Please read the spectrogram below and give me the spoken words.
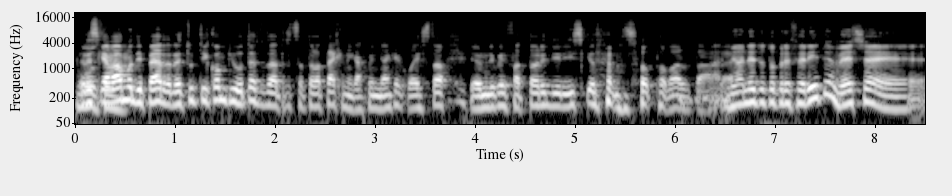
rischiavamo di perdere tutti i computer, tutta l'attrezzatura tecnica, quindi anche questo è uno di quei fattori di rischio da non sottovalutare. Il mio aneddoto preferito invece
